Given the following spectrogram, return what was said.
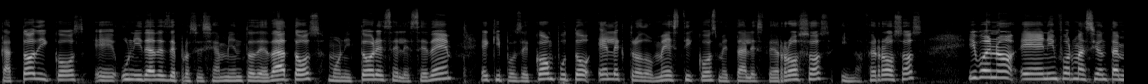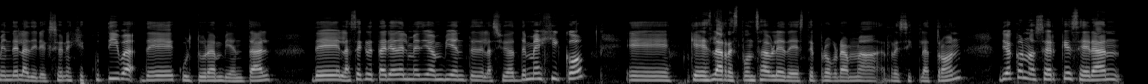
catódicos, eh, unidades de procesamiento de datos, monitores LCD, equipos de cómputo, electrodomésticos, metales ferrosos y no ferrosos. Y bueno, en información también de la Dirección Ejecutiva de Cultura Ambiental de la Secretaría del Medio Ambiente de la Ciudad de México, eh, que es la responsable de este programa Reciclatrón, dio a conocer que serán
